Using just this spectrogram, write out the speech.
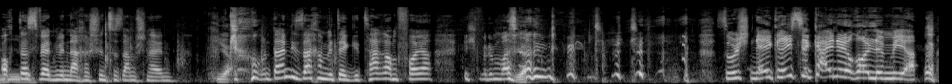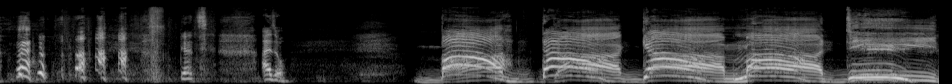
Auch müde. das werden wir nachher schön zusammenschneiden. Ja. Und dann die Sache mit der Gitarre am Feuer. Ich würde mal Ja. sagen, so schnell kriegst du keine Rolle mehr. Jetzt, also. Ba, da, ga, ma, di,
